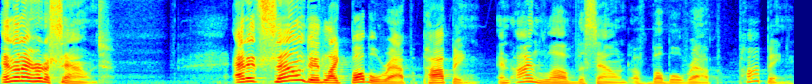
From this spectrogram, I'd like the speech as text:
And then I heard a sound. And it sounded like bubble wrap popping. And I love the sound of bubble wrap popping.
